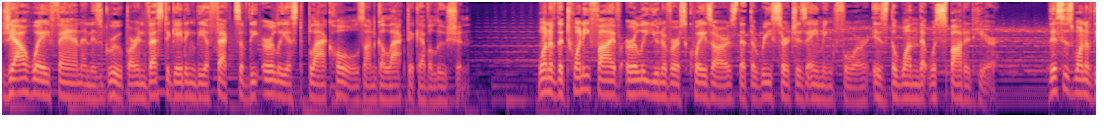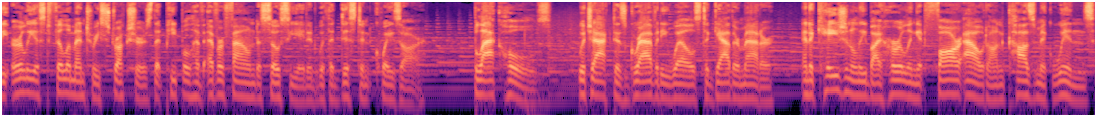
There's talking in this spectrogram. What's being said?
Xiaohui Fan and his group are investigating the effects of the earliest black holes on galactic evolution. One of the 25 early universe quasars that the research is aiming for is the one that was spotted here. This is one of the earliest filamentary structures that people have ever found associated with a distant quasar. Black holes, which act as gravity wells to gather matter, and occasionally by hurling it far out on cosmic winds,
